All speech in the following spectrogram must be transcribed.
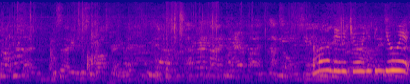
No, you said, I need to do some cross training, right? Come on, baby Joe. You can do it.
